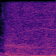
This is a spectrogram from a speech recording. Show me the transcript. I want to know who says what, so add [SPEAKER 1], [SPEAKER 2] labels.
[SPEAKER 1] phenomenon.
